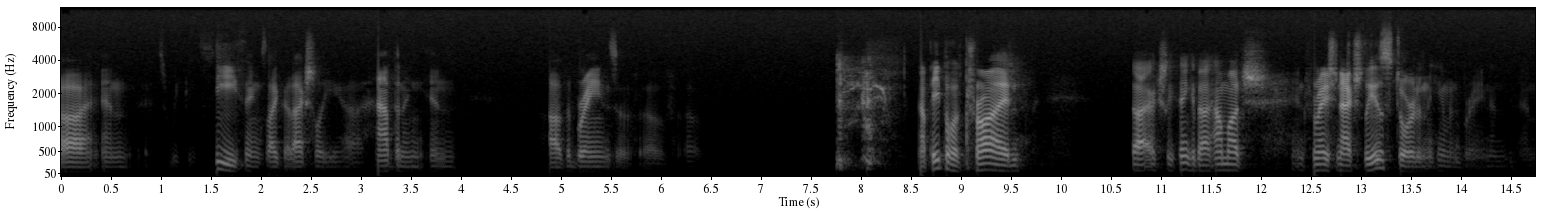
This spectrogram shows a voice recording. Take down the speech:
uh, and we can see things like that actually uh, happening in uh, the brains of, of, of. Now, people have tried to actually think about how much information actually is stored in the human brain, and, and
